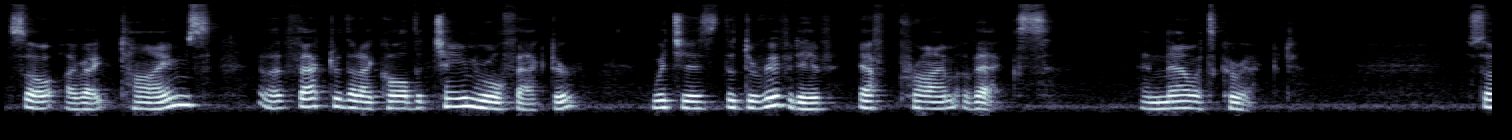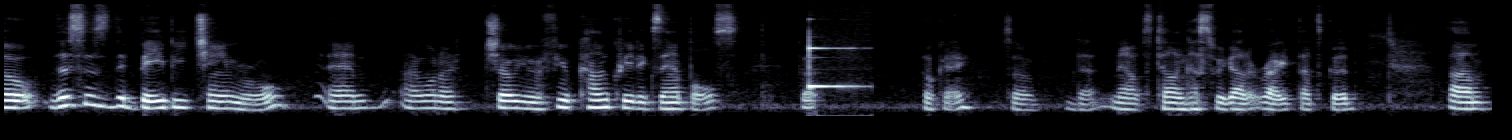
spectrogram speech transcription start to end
So I write times a factor that I call the chain rule factor, which is the derivative f prime of x. And now it's correct. So this is the baby chain rule, and I want to show you a few concrete examples. Okay, so that now it's telling us we got it right. That's good. Um,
